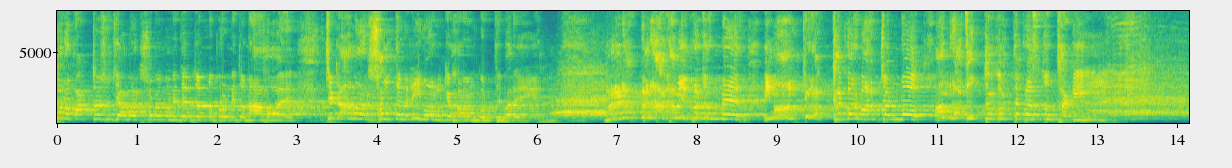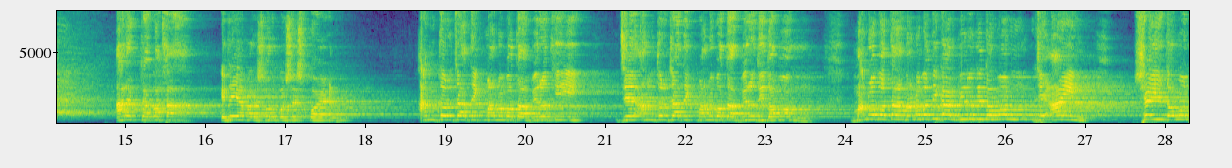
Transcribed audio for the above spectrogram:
কোন পাঠ্যসূচি আমার সোনামণিদের জন্য প্রণীত না হয়, যেটা আমার সন্তানের ইমানকে হরণ করতে পারে। মনে রাখবেন আগামী প্রজন্মের আরেকটা কথা, এটাই আমার সর্বশেষ পয়েন্ট আন্তর্জাতিক মানবতা বিরোধী, যে আন্তর্জাতিক মানবতা বিরোধী দমন, মানবতা মানবাধিকার বিরোধী দমন যে আইন, সেই দমন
